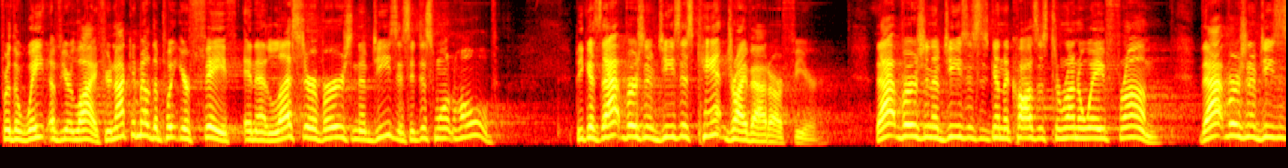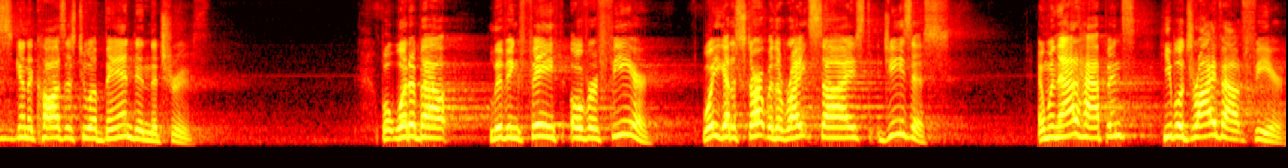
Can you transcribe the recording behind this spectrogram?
for the weight of your life. You're not going to be able to put your faith in a lesser version of Jesus. It just won't hold. Because that version of Jesus can't drive out our fear. That version of Jesus is going to cause us to run away from. That version of Jesus is going to cause us to abandon the truth. But what about living faith over fear? Well, you got to start with a right sized Jesus. And when that happens, he will drive out fear.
